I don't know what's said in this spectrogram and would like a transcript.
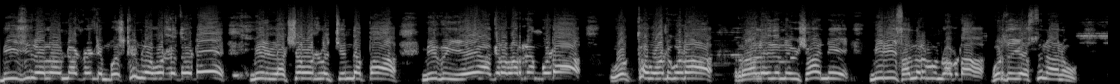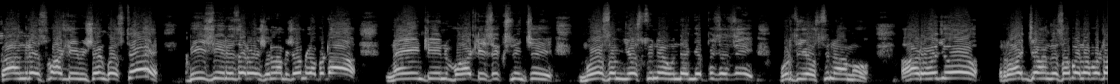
బీసీలలో ఉన్నటువంటి ముస్లింల ఓట్లతోటే మీరు లక్ష ఓట్లు వచ్చింది తప్ప మీకు ఏ అగ్రవర్ణం కూడా ఒక్క ఓటు కూడా రాలేదన్న విషయాన్ని మీరు ఈ సందర్భం లోపల గుర్తు చేస్తున్నాను. కాంగ్రెస్ పార్టీ విషయంకి వస్తే బీసీ రిజర్వేషన్ల విషయం లోపల నైన్టీన్ ఫార్టీ సిక్స్ నుంచి మోసం చేస్తూనే ఉందని చెప్పేసి గుర్తు చేస్తున్నాము. ఆ రోజు రాజ్యాంగ సభలో లోపల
